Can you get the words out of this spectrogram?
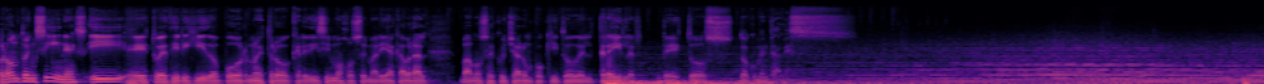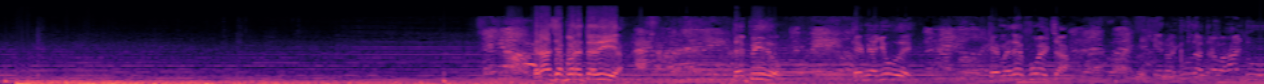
pronto en cines y esto es dirigido por nuestro queridísimo José María Cabral. Vamos a escuchar un poquito del tráiler de estos documentales. Gracias por este día. Te pido que me ayude, que me dé fuerza y que nos ayude a trabajar duro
